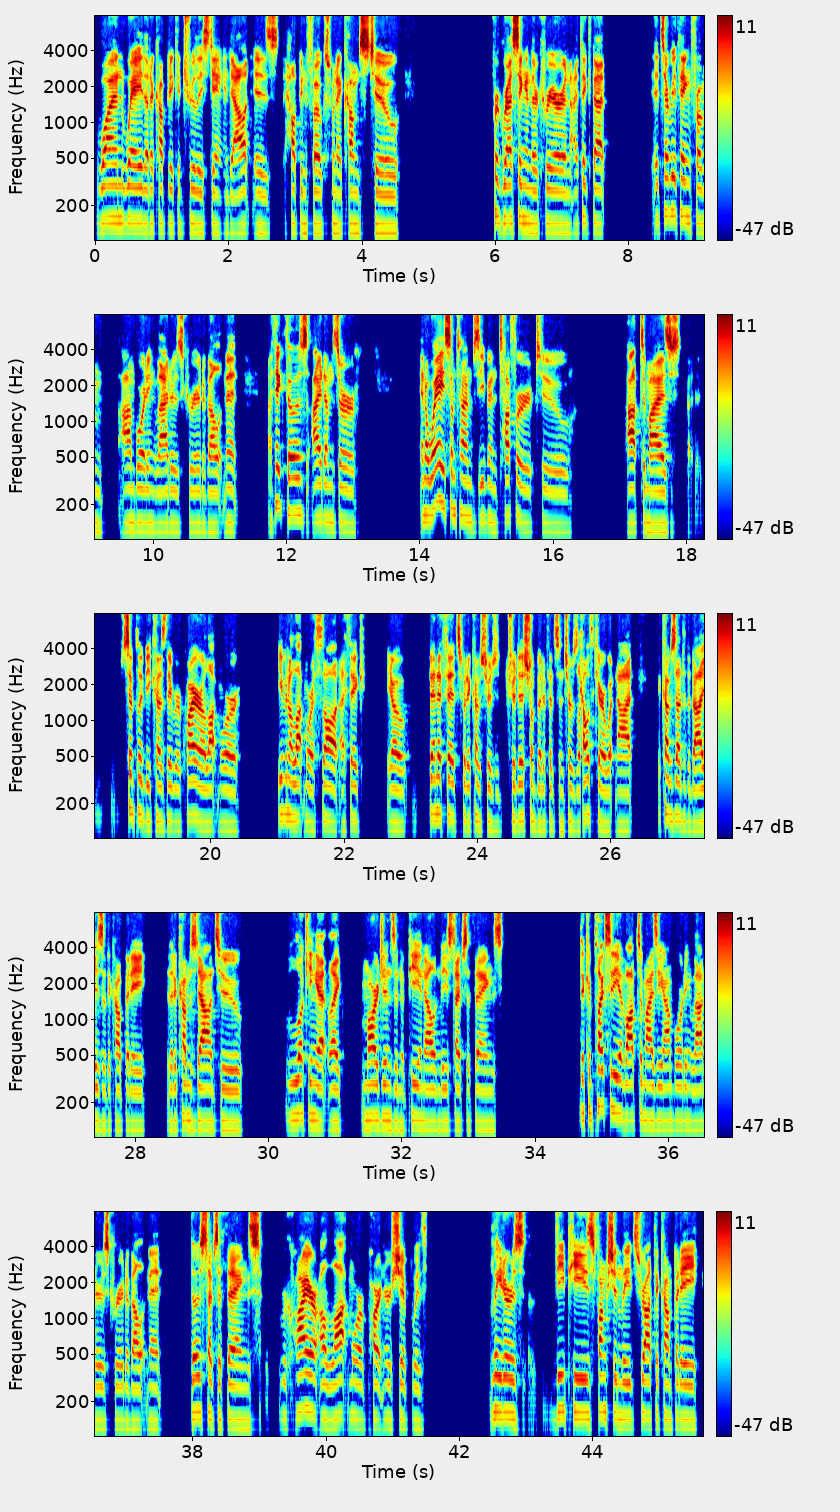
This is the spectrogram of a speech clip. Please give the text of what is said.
one way that a company could truly stand out is helping folks when it comes to progressing in their career. And I think that it's everything from onboarding, ladders, career development. I think those items are, in a way, sometimes even tougher to optimize uh, simply because they require a lot more, even a lot more thought. I think, you know, benefits when it comes to traditional benefits in terms of healthcare, whatnot, it comes down to the values of the company. And then it comes down to looking at like margins and a P&L and these types of things. The complexity of optimizing onboarding ladders, career development, those types of things require a lot more partnership with leaders, VPs, function leads throughout the company.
